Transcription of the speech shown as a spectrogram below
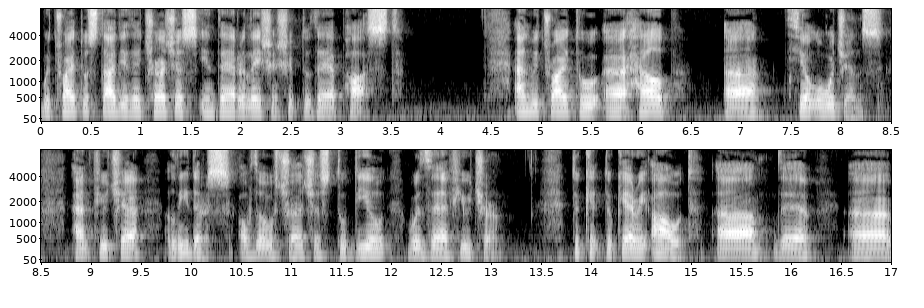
we try to study the churches in their relationship to their past. And we try to uh, help uh, theologians and future leaders of those churches to deal with their future, to, ca- to carry out uh, the, uh,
